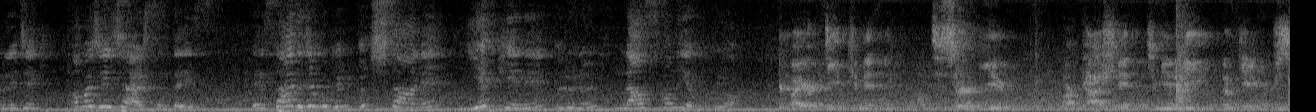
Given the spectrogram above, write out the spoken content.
oluşturulabilecek amacı içerisindeyiz. E, sadece bugün 3 tane yepyeni ürünün lansmanı yapılıyor. by our deep commitment to serve you, our passionate community of gamers.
